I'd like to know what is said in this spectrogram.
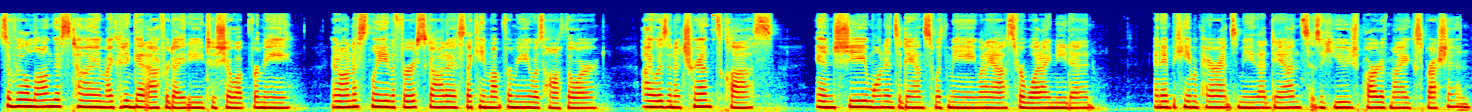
So, for the longest time, I couldn't get Aphrodite to show up for me. And honestly, the first goddess that came up for me was Hathor. I was in a trance class, and she wanted to dance with me when I asked for what I needed. And it became apparent to me that dance is a huge part of my expression,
